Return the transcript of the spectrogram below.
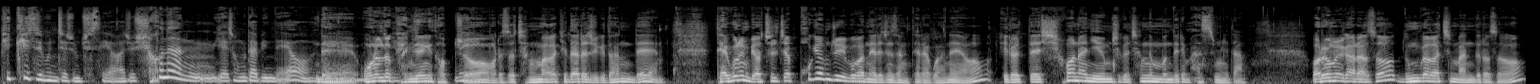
빅퀴즈 문제 좀 주세요. 아주 시원한 게 정답인데요. 네, 오늘도 굉장히 덥죠. 그래서 장마가 기다려지기도 한데 대구는 며칠째 폭염주의보가 내려진 상태라고 하네요. 이럴 때 시원한 이 음식을 찾는 분들이 많습니다. 얼음을 갈아서 눈과 같이 만들어서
